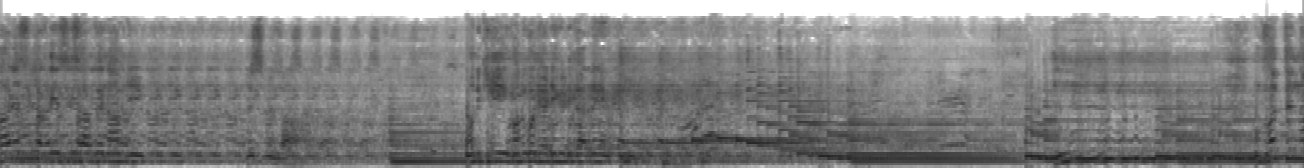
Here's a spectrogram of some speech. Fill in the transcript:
حارس پردیسی صاحب کے نام جی۔ بسم اللہ ان کی، ان کو ڈیڈیکیٹ کر رہے ہیں۔ وطنہ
